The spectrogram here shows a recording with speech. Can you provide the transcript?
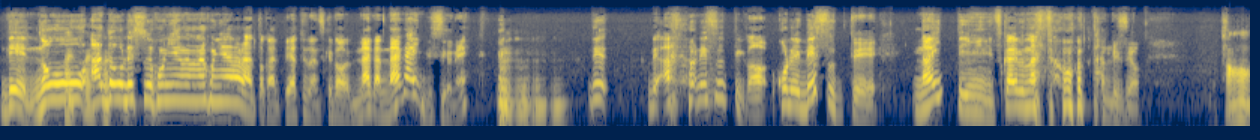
で、 no address ほにゃららほにゃららとかってやってたんですけど、なんか長いんですよね。うんうんうんうん。で、アドレスっていうか、これ less ってないって意味に使えるなって思ったんですよ。あ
